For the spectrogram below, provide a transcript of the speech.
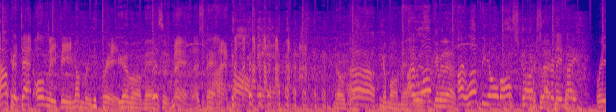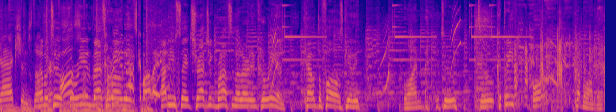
How could that only be number three? Come on, man. This is man. That's Man. fine. Oh, man. No doubt. Uh, Come on, man. I love. Give me that. I love the old All Star Saturday night reactions. Those Number two, awesome. Korean basketball Korean league. basketball league. How do you say tragic Bronson alert in Korean? Count the falls, Kitty. One, Two. two, three, four. Come on, man.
